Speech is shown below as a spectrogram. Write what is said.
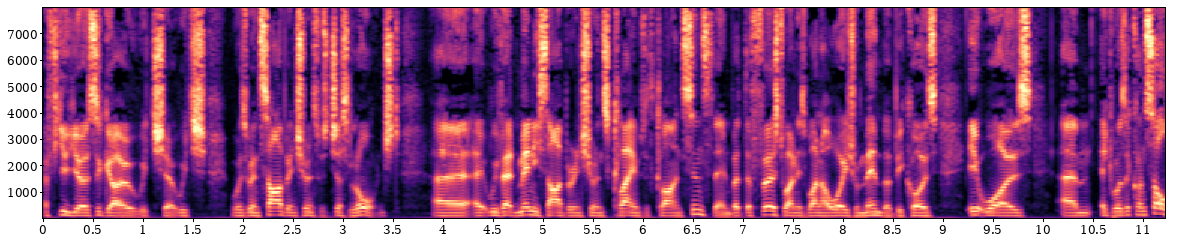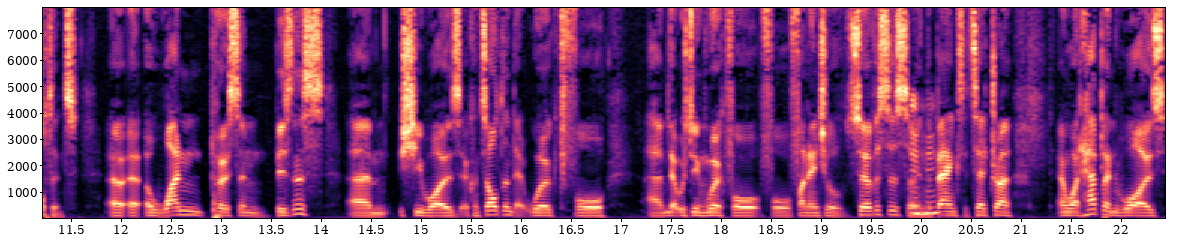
a few years ago, which uh, which was when cyber insurance was just launched. Uh, we've had many cyber insurance claims with clients since then, but the first one is one I always remember because it was um, it was a consultant, a, a one person business. Um, she was a consultant that worked for. Um, that was doing work for, for financial services, so mm-hmm. in the mm-hmm. banks, etc. And what happened was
